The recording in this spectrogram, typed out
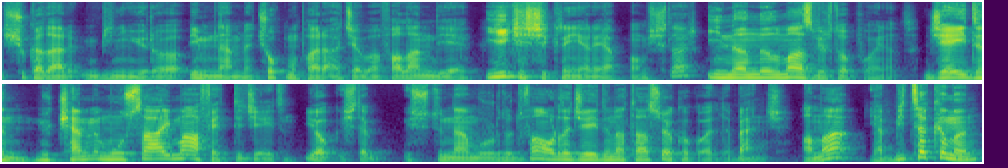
Şu kadar bin euro bilmem ne çok mu para acaba falan diye. İyi ki Şikrinyar'a yapmamışlar. İnanılmaz bir top oynadı. Jadon mükemmel. Musa'yı mahvetti Jadon. Yok işte üstünden vurdurdu falan. Orada Jadon hatası yok o golde bence. Ama ya bir takımın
